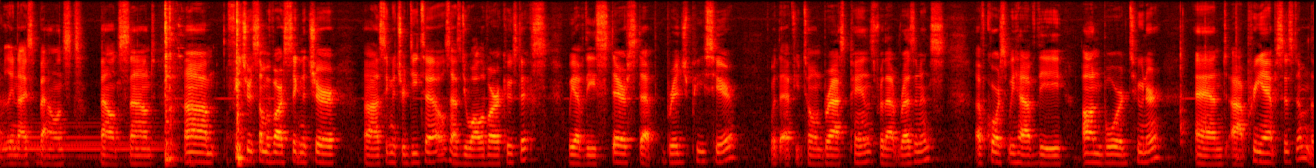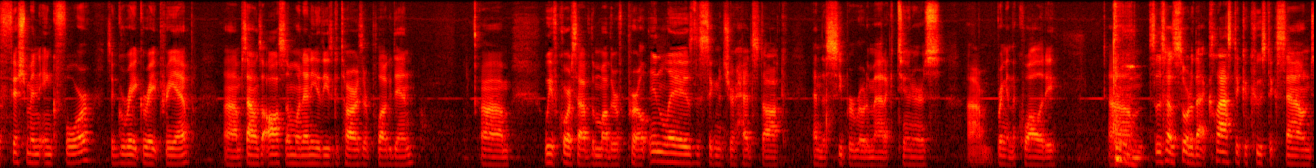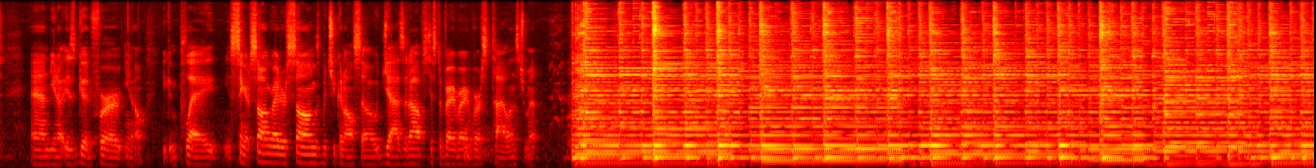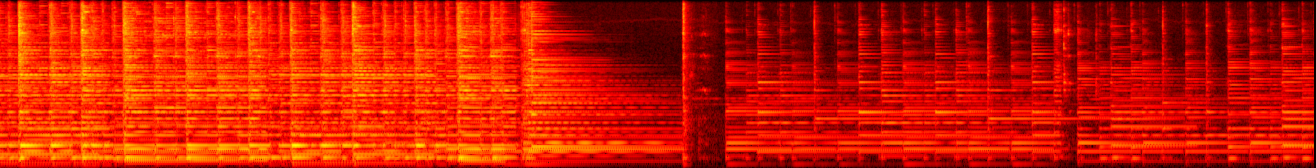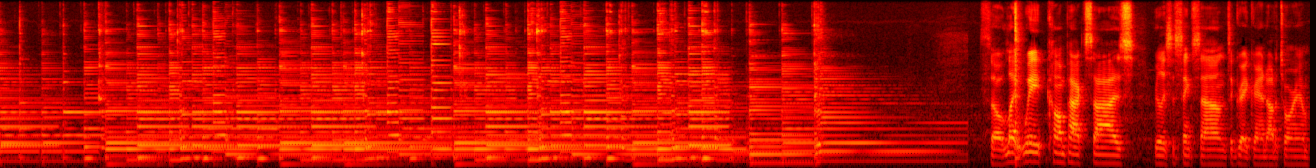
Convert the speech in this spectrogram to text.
Really nice balanced balanced sound. Um, features some of our signature uh, signature details, as do all of our acoustics. We have the stair step bridge piece here with the FU tone brass pins for that resonance. Of course, we have the onboard tuner and uh, preamp system, the Fishman INK4. It's a great, great preamp. Um, sounds awesome when any of these guitars are plugged in. Um, we of course have the mother of pearl inlays, the signature headstock, and the super rotomatic tuners, um, bringing the quality. Um, so this has sort of that classic acoustic sound, and you know is good for you know you can play singer-songwriter songs, but you can also jazz it up. It's just a very very versatile instrument. Lightweight, compact size, really succinct sound. It's a great grand auditorium.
